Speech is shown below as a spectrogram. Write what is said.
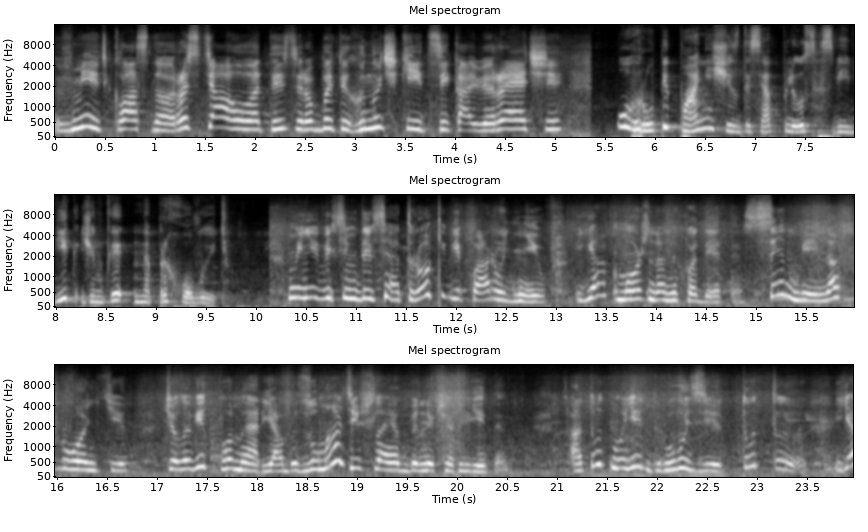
вміють класно розтягуватись, робити гнучкі цікаві речі. У групі пані 60+. Свій вік жінки не приховують. Мені 80 років і пару днів. Як можна не ходити? Син мій на фронті, чоловік помер. Я б з ума зійшла, якби не черлідинг. А тут мої друзі, тут е, я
